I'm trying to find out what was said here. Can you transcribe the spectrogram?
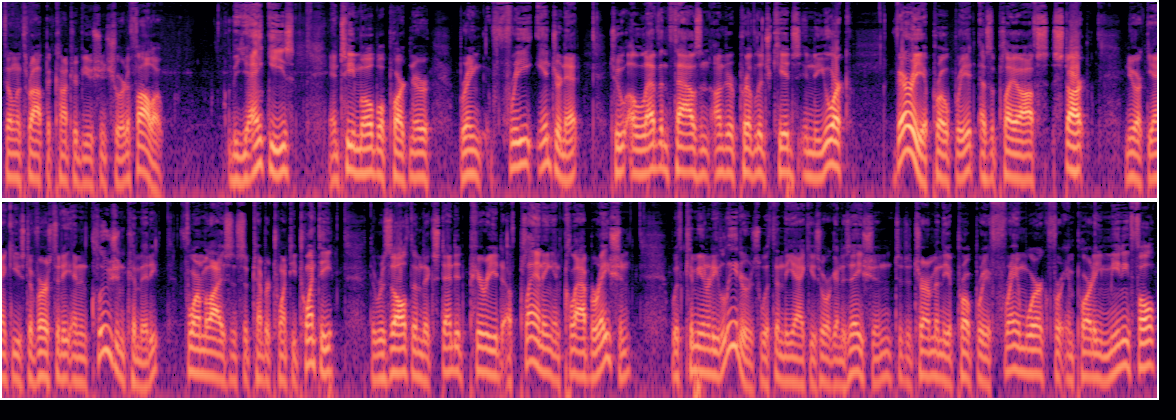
philanthropic contributions sure to follow. The Yankees and T Mobile partner bring free internet to 11,000 underprivileged kids in New York. Very appropriate as the playoffs start. New York Yankees Diversity and Inclusion Committee, formalized in September 2020, the result of an extended period of planning and collaboration with community leaders within the Yankees organization to determine the appropriate framework for imparting meaningful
